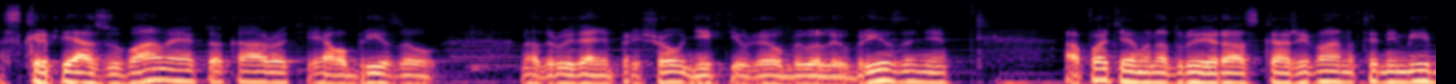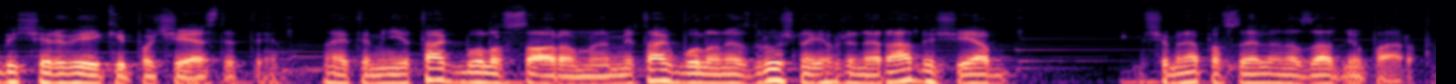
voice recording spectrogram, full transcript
скрипя зубами, як то кажуть, я обрізав на другий день прийшов, нігті вже були обрізані. А потім на другий раз каже, Іван, ти не міг би червики почистити. Знаєте, мені так було соромно, мені так було незручно, я вже не радий, що, я, що мене посадили на задню парту.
